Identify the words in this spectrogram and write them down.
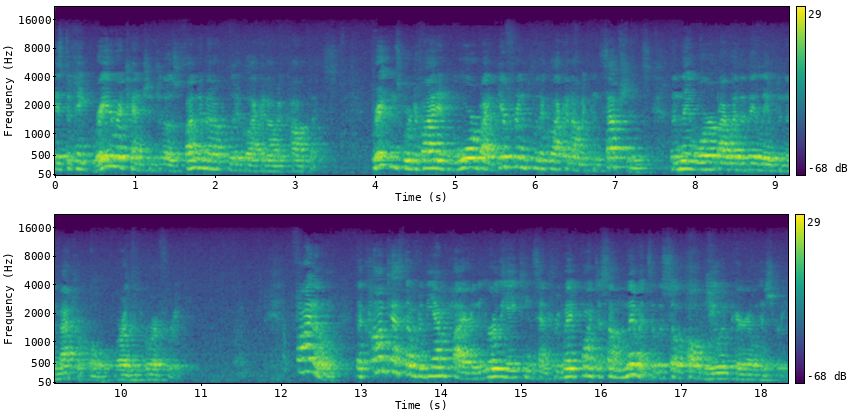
is to pay greater attention to those fundamental political economic conflicts. Britons were divided more by differing political economic conceptions than they were by whether they lived in the metropole or in the periphery. Finally, the contest over the empire in the early 18th century may point to some limits of the so-called new imperial history.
